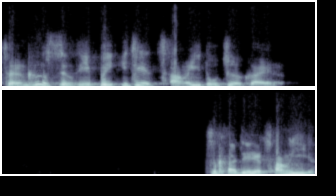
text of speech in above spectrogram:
整个身体被一件长衣都遮盖了，只看这件长衣。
